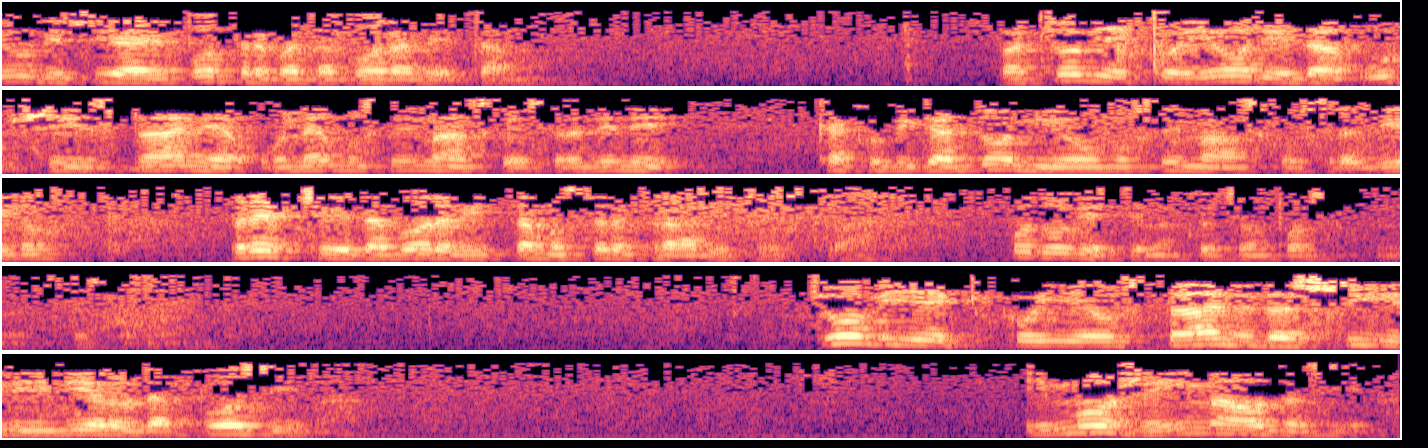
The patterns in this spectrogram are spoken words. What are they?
ljudi čija je potreba da borave tamo. Pa čovjek koji ode da uči znanje u nemuslimanskoj sredini kako bi ga donio u muslimansku sredinu, preče je da boravi tamo sve radi tu stvar. Pod uvjetima koje ćemo postaviti. Čovjek koji je u stanju da širi vjeru, da poziva. I može, ima odaziva.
